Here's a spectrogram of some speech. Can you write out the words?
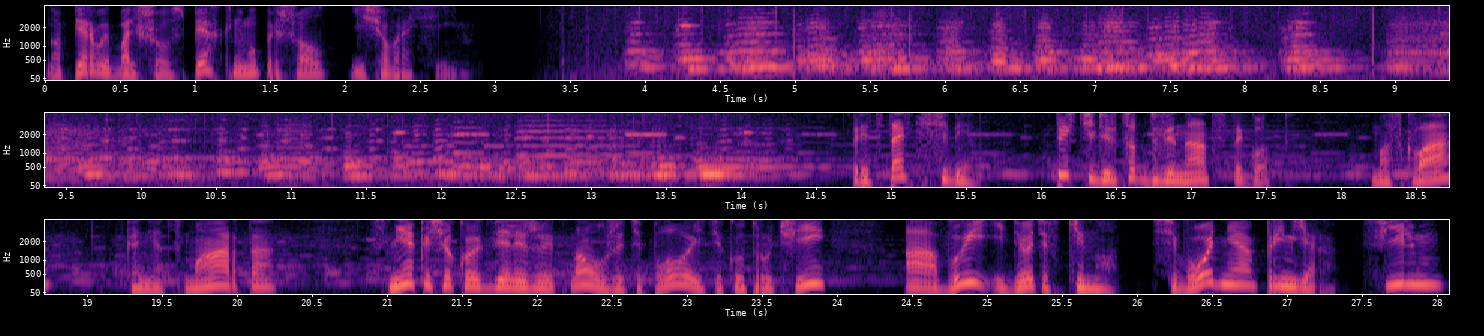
но первый большой успех к нему пришел еще в России. Представьте себе, 1912 год. Москва, конец марта, снег еще кое-где лежит, но уже тепло и текут ручьи, а вы идете в кино. Сегодня премьера. Фильм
